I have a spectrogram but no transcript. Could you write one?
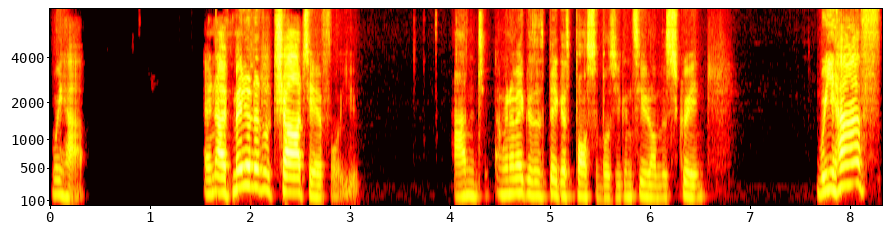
we have. And I've made a little chart here for you. And I'm going to make this as big as possible so you can see it on the screen. We have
